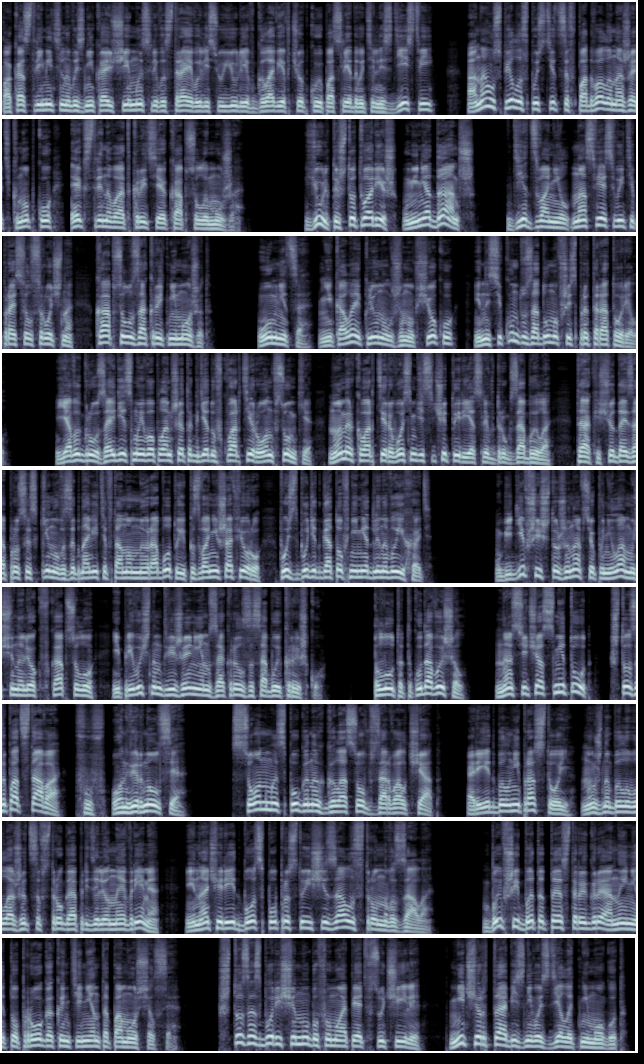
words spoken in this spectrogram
Пока стремительно возникающие мысли выстраивались у Юлии в голове в четкую последовательность действий, она успела спуститься в подвал и нажать кнопку экстренного открытия капсулы мужа. «Юль, ты что творишь? У меня данж!» Дед звонил, на связь выйти просил срочно, капсулу закрыть не может. Умница, Николай клюнул жену в щеку и на секунду задумавшись протараторил. «Я в игру, зайди с моего планшета к деду в квартиру, он в сумке. Номер квартиры 84, если вдруг забыла. Так, еще дай запрос и скину, возобновить автономную работу и позвони шоферу, пусть будет готов немедленно выехать». Убедившись, что жена все поняла, мужчина лег в капсулу и привычным движением закрыл за собой крышку. «Плута, ты куда вышел? Нас сейчас сметут! Что за подстава? Фуф, он вернулся!» Сон испуганных голосов взорвал чат. Рейд был непростой, нужно было уложиться в строго определенное время, иначе рейд-босс попросту исчезал из тронного зала. Бывший бета-тестер игры, а ныне топ-рога континента поморщился. Что за сборище нубов ему опять всучили? Ни черта без него сделать не могут.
